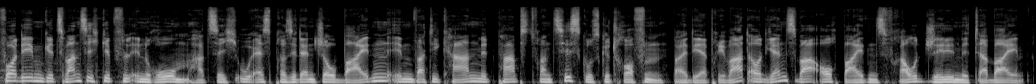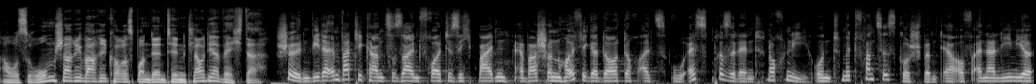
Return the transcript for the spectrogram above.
Vor dem G20-Gipfel in Rom hat sich US-Präsident Joe Biden im Vatikan mit Papst Franziskus getroffen. Bei der Privataudienz war auch Bidens Frau Jill mit dabei. Aus Rom Charivari-Korrespondentin Claudia Wächter. Schön, wieder im Vatikan zu sein, freute sich Biden. Er war schon häufiger dort, doch als US-Präsident noch nie. Und mit Francisco schwimmt er auf einer Linie,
